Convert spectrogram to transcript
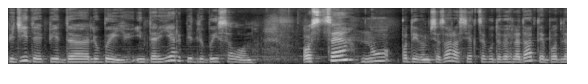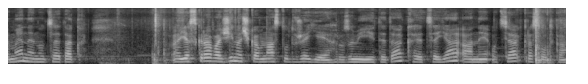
підійде під е, любий інтер'єр, під любий салон. Ось це, ну, подивимося зараз, як це буде виглядати, бо для мене ну, це так е, яскрава жіночка в нас тут вже є, розумієте, так? Це я, а не оця красотка.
